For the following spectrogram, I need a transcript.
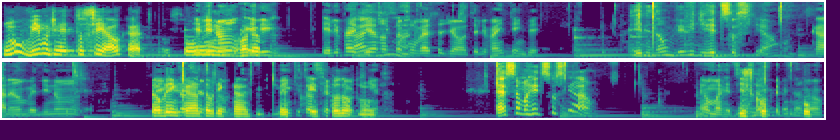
Eu não vivo de rede social, cara. Eu sou Ele não. Ele, ele vai Tá ver a nossa mano. conversa de ontem, ele vai entender. Ele não vive de rede social, mano. Caramba, ele não. Tô que brincando, tô brincando. Nem que Respeito acertou, todo mundo. Essa é uma rede social. É uma rede Desculpa, social, ainda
